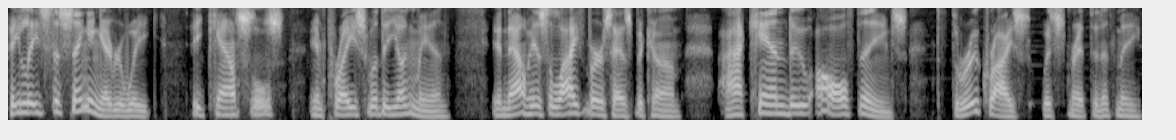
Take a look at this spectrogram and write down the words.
He leads the singing every week. He counsels and prays with the young men. And now his life verse has become I can do all things through Christ which strengtheneth me.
